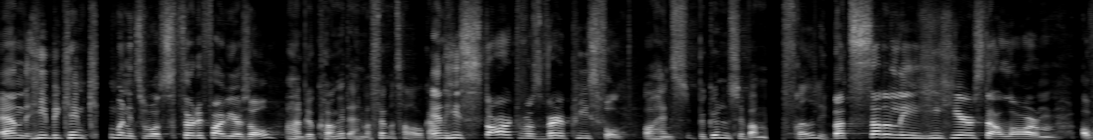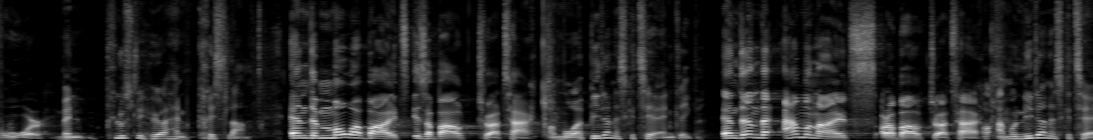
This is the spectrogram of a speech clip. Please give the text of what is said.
and he became king when he was 35 years old. og han blev konge, da han var 35 år And gammel. his start was very peaceful. Og hans begyndelse var meget fredelig. But suddenly he hears the alarm of war. Men pludselig hører han krigslarm, And the Moabites is about to attack. og moabitterne skal til at angribe. And then the Ammonites are about to attack. Og ammonitterne skal til at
